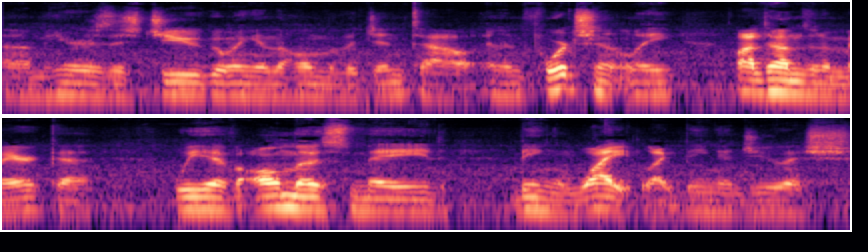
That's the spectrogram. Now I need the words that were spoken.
Um, here is this Jew going in the home of a Gentile. And unfortunately, a lot of times in America, we have almost made being white like being a Jewish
